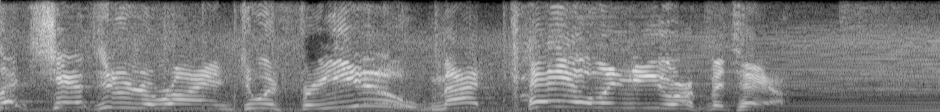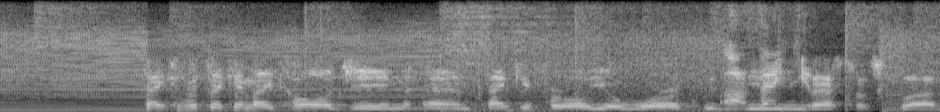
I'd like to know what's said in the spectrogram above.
Let's Shantanu Narayen do it for you. Mateo in New York. Matteo. Thank you for taking my call, Jim, and thank you for all your work with Oh, the. Investors Club.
